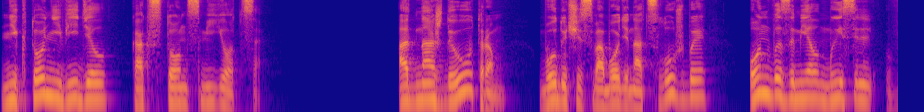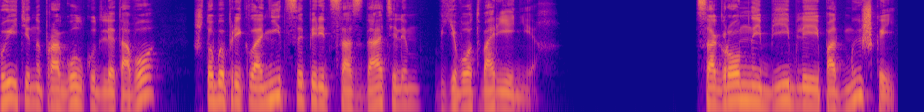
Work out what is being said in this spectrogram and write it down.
Никто не видел, как Стон смеется. Однажды утром, будучи свободен от службы, он возымел мысль выйти на прогулку для того, чтобы преклониться перед Создателем в его творениях. С огромной Библией под мышкой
